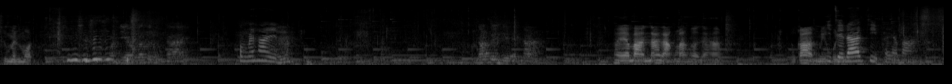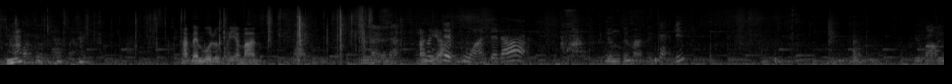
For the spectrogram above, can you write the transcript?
คือมันหมด วันเดียวก็สนุกได้เขาไม่ให้นะนอกเป็นเด็กนะพยาบาลน่ารักมากเลยนะคะแล้ว ก็มีอีคุณเจด้าจีบพยาบาล หืมถ้าเป็นบุรุษพยาบาลใช่ที่ไหนแล้วเนี่ยอันมันที่อะเจ็บหัวเจด้าดึงขึ้นมาสิแกะดิคือความเป็น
